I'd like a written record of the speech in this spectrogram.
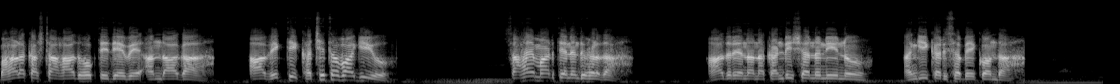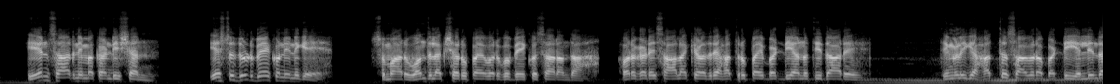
ಬಹಳ ಕಷ್ಟ ಹಾದು ಹೋಗ್ತಿದ್ದೇವೆ ಅಂದಾಗ ಆ ವ್ಯಕ್ತಿ ಖಚಿತವಾಗಿಯೂ ಸಹಾಯ ಮಾಡ್ತೇನೆಂದು ಹೇಳ್ದ. ಆದರೆ ನನ್ನ ಕಂಡೀಷನ್ ನೀನು ಅಂಗೀಕರಿಸಬೇಕು ಅಂದ. ಏನ್ ಸಾರ್ ನಿಮ್ಮ ಕಂಡೀಷನ್? ಎಷ್ಟು ದುಡ್ಡು ಬೇಕು ನಿನಗೆ? ಸುಮಾರು ಒಂದು ಲಕ್ಷ ರೂಪಾಯಿವರೆಗೂ ಬೇಕು ಸರ್ ಅಂದ ಹೊರಗಡೆ ಸಾಲ ಕೇಳಿದ್ರೆ ಹತ್ತು ರೂಪಾಯಿ ಬಡ್ಡಿ ಅನ್ನುತ್ತಿದ್ದಾರೆ. ತಿಂಗಳಿಗೆ ಹತ್ತು ಸಾವಿರ ಬಡ್ಡಿ ಎಲ್ಲಿಂದ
